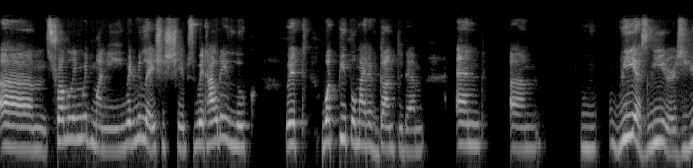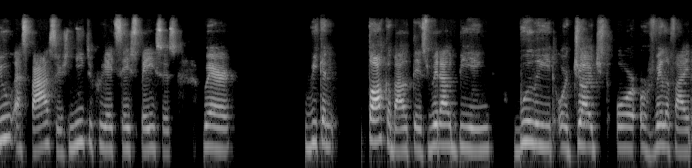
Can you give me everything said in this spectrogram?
um, struggling with money, with relationships, with how they look, with what people might have done to them. And um, we as leaders, you as pastors, need to create safe spaces where we can talk about this without being bullied or judged or or vilified.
